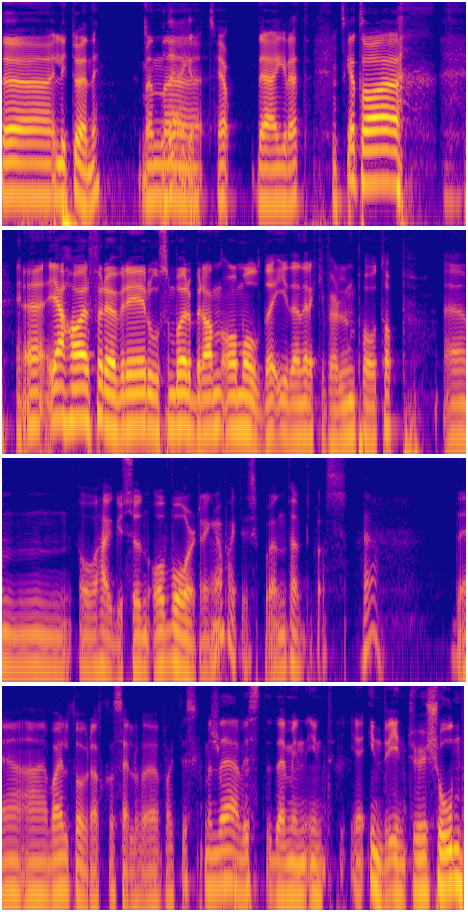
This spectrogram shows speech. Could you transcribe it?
Eh, litt uenig, men det er greit. greit. ja, det er greit. Skal jeg ta Jeg har for øvrig Rosenborg, Brann og Molde i den rekkefølgen på topp. Um, og Haugesund og Vålerenga faktisk på en femteplass. Ja. Det er, var jeg litt overraska selv, eh, faktisk. Men det er visst det min int indre intuisjon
